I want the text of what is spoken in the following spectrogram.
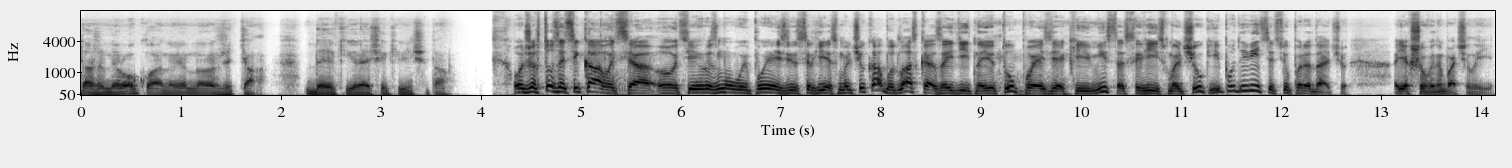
навіть не року, а, мабуть, життя. Деякі речі, які він читав. Отже, хто зацікавиться цією розмовою поезією Сергія Смальчука, будь ласка, зайдіть на Ютуб, поезія Київміста, Сергій Смальчук, і подивіться цю передачу, якщо ви не бачили її.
